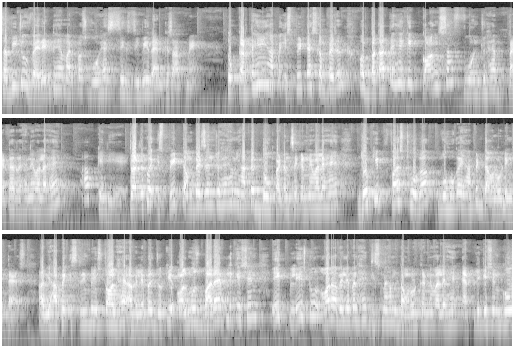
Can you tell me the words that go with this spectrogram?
सभी जो वेरियंट है हमारे पास वो है सिक्स रैम के साथ में। तो करते हैं यहाँ पे स्पीड टेस्ट कंपैरिजन और बताते हैं कि कौन सा फ़ोन जो है बेटर रहने वाला है आपके लिए। तो देखो स्पीड कंपैरिजन जो है हम यहाँ पे दो पैटर्न से करने वाले हैं, जो कि फ़र्स्ट होगा, वो होगा यहाँ पे डाउनलोडिंग टेस्ट अब यहाँ पे स्क्रीन पे इंस्टॉल है अवेलेबल जो कि ऑलमोस्ट 12 एप्लीकेशन एक प्ले स्टोर और अवेलेबल है, जिसमें हम डाउनलोड करने वाले हैं एप्लीकेशन को।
